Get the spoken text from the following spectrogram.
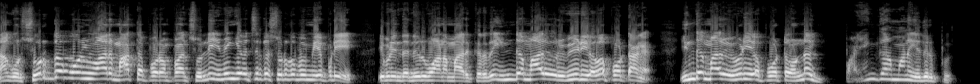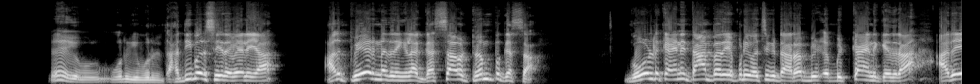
நாங்கள் ஒரு சொர்க்க பூமி மாதிரி மாற்ற போறோம்ப்பான்னு சொல்லி இவங்க வச்சிருக்க சொர்க்க பூமி எப்படி? இப்படி இந்த நிர்வாணமா இருக்கிறது. இந்த மாதிரி ஒரு வீடியோவை போட்டாங்க. இந்த மாதிரி வீடியோ போட்டோன்னா பயங்கரமான எதிர்ப்பு. ஏய் ஒரு ஒரு அதிபர் செய்கிற வேலையா? அது பேர் என்ன தெரியுங்களா? கஸ்ஸாவை ட்ரம்ப் கஸ்ஸா. கோல்டு காயினை தான் பேரை எப்படி வச்சுக்கிட்டாரோ? பிட்காயினுக்கு எதிராக. அதே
